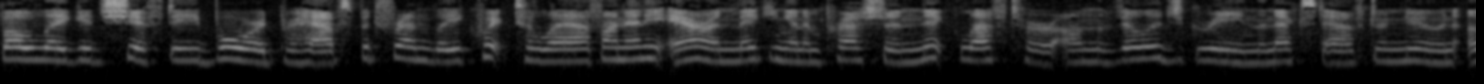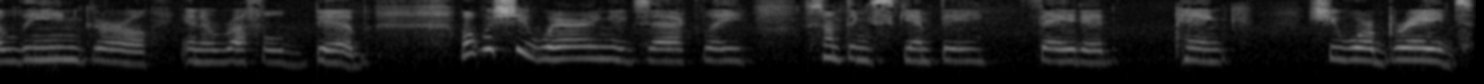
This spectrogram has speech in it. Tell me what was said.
bow legged, shifty, bored perhaps, but friendly, quick to laugh, on any errand making an impression. Nick left her on the village green the next afternoon, a lean girl in a ruffled bib. What was she wearing exactly? Something skimpy, faded, pink. She wore braids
